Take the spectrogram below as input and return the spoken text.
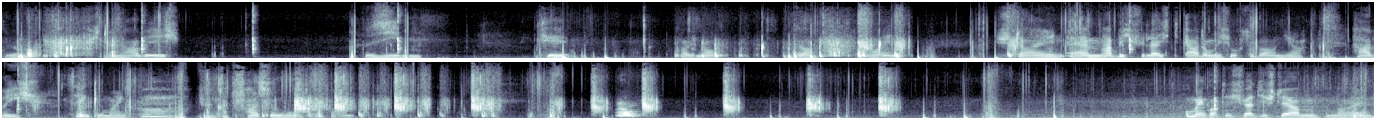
So. Stein habe ich. Sieben. Okay. Brauche ich noch. So, neun Stein. Ähm, habe ich vielleicht Erde, um mich hochzubauen? Ja, habe ich. Thank you, mein. Oh, ich bin gerade fast irgendwo runtergefallen. Oh mein Gott, ich werde sterben. Nein,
